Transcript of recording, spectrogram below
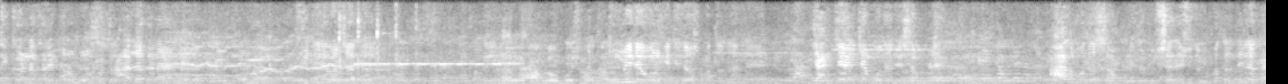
तिकडनं कलेक्टर ऑफिस पत्र आलं का नाही आलं किती दिवस झालं? हे तुम्ही देऊन किती दिवस पत्र झाले? ज्यांच्या यांच्या मुदती संपल्या. आज मुदत संपली तर दुसऱ्या दिवशी तुम्ही पत्र दिलं का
